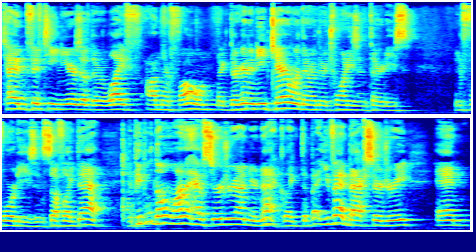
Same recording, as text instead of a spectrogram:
10, 15 years of their life on their phone. Like they're going to need care when they're in their 20s and 30s and 40s and stuff like that. And people don't want to have surgery on your neck. Like the you've had back surgery and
